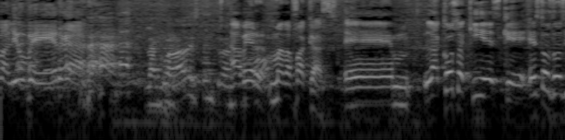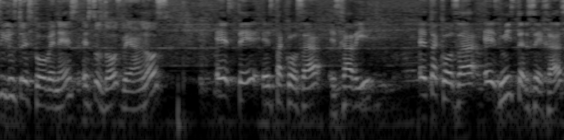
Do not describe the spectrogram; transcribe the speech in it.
valió verga. La cuadrada está entrando. A ver, madafacas. Em, la cosa aquí es que estos dos ilustres jóvenes, estos dos, véanlos. Este, esta cosa es Javi. Esta cosa es Mr. Cejas.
